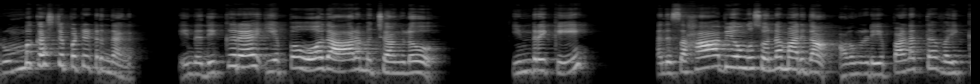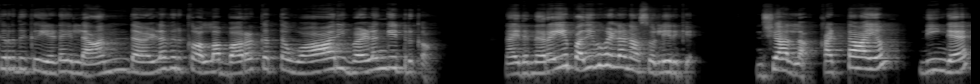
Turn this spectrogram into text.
ரொம்ப கஷ்டப்பட்டுட்டு இருந்தாங்க இந்த திக்கரை எப்போ ஓத ஆரம்பிச்சாங்களோ இன்றைக்கு அந்த சஹாபி அவங்க சொன்ன மாதிரி தான் அவங்களுடைய பணத்தை வைக்கிறதுக்கு இடம் இல்லை. அந்த அளவிற்கு எல்லாம் பறக்கத்தை வாரி வழங்கிட்டு இருக்கான் நான் இதை நிறைய பதிவுகளில் நான் சொல்லியிருக்கேன். இன்ஷா அல்லா கட்டாயம் நீங்கள்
